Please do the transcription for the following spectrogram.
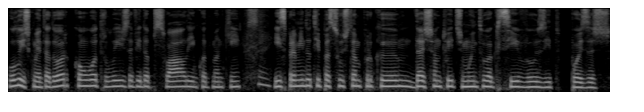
o Luís comentador com o outro Luís da vida pessoal e enquanto manequim. Sim. E Isso para mim do tipo assusta-me porque deixam tweets muito agressivos e depois as,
